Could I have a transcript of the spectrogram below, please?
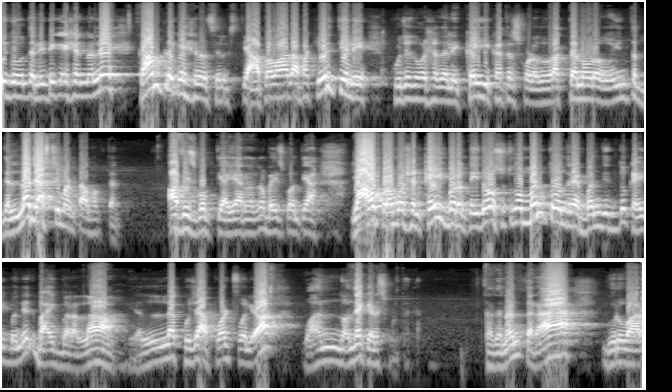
ಇದು ಅಂತ ಲಿಟಿಗೇಷನ್ನಲ್ಲಿ ಕಾಂಪ್ಲಿಕೇಶನ್ ಸಿಲುಕಿಸ್ತೀಯ. ಅಪವಾದ ಅಪಕೀರ್ತಿಯಲ್ಲಿ ಕುಜದೋಷದಲ್ಲಿ ಕೈ ಕತ್ತರಿಸ್ಕೊಳ್ಳೋದು, ರಕ್ತ ನೋಡೋದು, ಇಂಥದ್ದೆಲ್ಲ ಜಾಸ್ತಿ ಮಾಡ್ತಾ ಹೋಗ್ತಾನೆ. ಆಫೀಸ್ಗೆ ಹೋಗ್ತೀಯಾ, ಯಾರನ್ನಾದ್ರೂ ಬಯಸ್ಕೊಂತೀಯ ಯಾವ ಪ್ರಮೋಷನ್ ಕೈಗೆ ಬರುತ್ತೆ? ಇದೋ ಸುತ್ಕೊಂಡ್ಬಂತು ಅಂದರೆ ಬಂದಿದ್ದು ಕೈಗೆ ಬಂದಿದ್ದು ಬಾಯಿಗೆ ಬರಲ್ಲ. ಎಲ್ಲ ಕುಜ ಪೋರ್ಟ್ಫೋಲಿಯೋ ಒಂದೊಂದೇ ಕೆಡಿಸ್ಬಿಡ್ತಾರೆ ತದನಂತರ ಗುರುವಾರ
